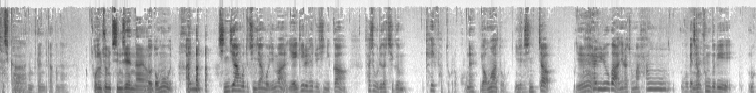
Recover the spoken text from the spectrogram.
제시카가 어. 하는 브랜드라거나 오늘 좀 진지했나요? 너 너무 아니 뭐 진지한 것도 진지한 거지만 네. 얘기를 해주시니까 사실 우리가 지금 케이팝도 그렇고 네. 영화도 이제 예. 진짜 예. 한류가 아니라 정말 한국의 네. 작품들이 뭐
